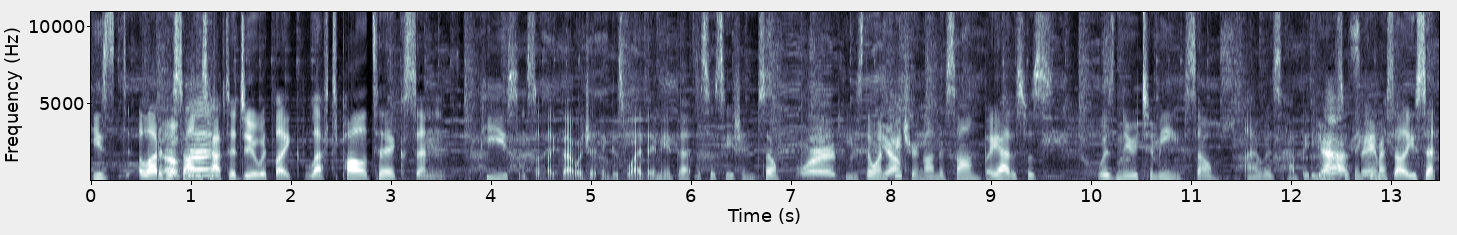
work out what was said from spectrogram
He's a lot of his songs have to do with like left politics and peace and stuff like that, which I think is why they made that association. So Word. he's the one Yeah. featuring on this song. But yeah, this was was new to me, so I was happy to hear. Yeah, it. So thank you, same. Marcella. You sent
